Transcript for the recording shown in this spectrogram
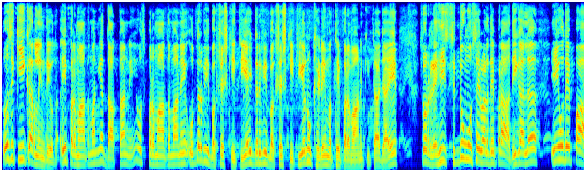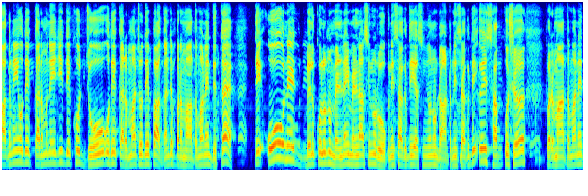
ਤੁਸੀਂ ਕੀ ਕਰ ਲੈਂਦੇ ਉਹਦਾ ਇਹ ਪਰਮਾਤਮਾ ਦੀਆਂ ਦਾਤਾਂ ਨੇ, ਉਸ ਪਰਮਾਤਮਾ ਨੇ ਉਧਰ ਵੀ ਬਖਸ਼ਿਸ਼ ਕੀਤੀ ਹੈ, ਇੱਧਰ ਵੀ ਬਖਸ਼ਿਸ਼ ਕੀਤੀ ਹੈ, ਉਹਨੂੰ ਖਿੜੇ ਮੱਥੇ ਪ੍ਰਵਾਨ ਕੀਤਾ ਜਾਏ। ਸੋ ਰਹੀ ਸਿੱਧੂ ਮੂਸੇਵਾਲੇ ਦੇ ਭਰਾ ਦੀ ਗੱਲ, ਇਹ ਉਹਦੇ ਭਾਗ ਨੇ, ਉਹਦੇ ਕਰਮ ਨੇ ਜੀ। ਦੇਖੋ, ਜੋ ਉਹਦੇ ਕਰਮਾਂ 'ਚ, ਉਹਦੇ ਭਾਗਾਂ 'ਚ ਪਰਮਾਤਮਾ ਨੇ ਦਿੱਤਾ ਤੇ ਉਹ ਉਹਨੇ ਬਿਲਕੁਲ ਉਹਨੂੰ ਮਿਲਣਾ ਹੀ ਮਿਲਣਾ, ਅਸੀਂ ਉਹਨੂੰ ਰੋਕ ਨਹੀਂ ਸਕਦੇ, ਅਸੀਂ ਉਹਨੂੰ ਡਾਂਟ ਨਹੀਂ ਸਕਦੇ। ਇਹ ਸਭ ਕੁਝ ਪਰਮਾਤਮਾ ਨੇ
